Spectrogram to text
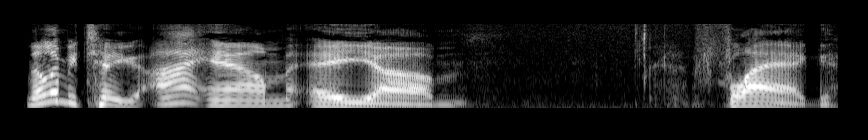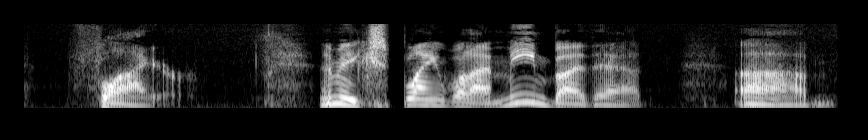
Now, let me tell you, I am a um, flag flyer. Let me explain what I mean by that. Um,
